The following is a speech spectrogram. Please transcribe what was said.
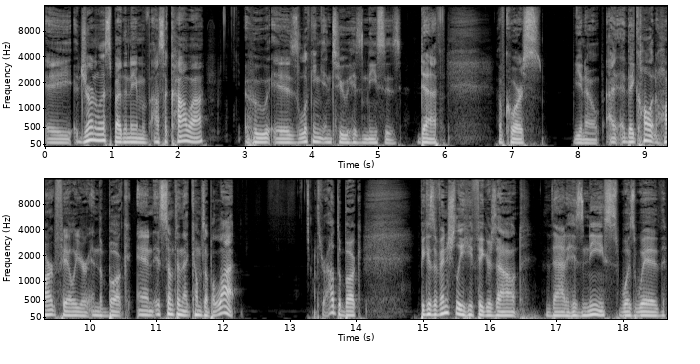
a journalist by the name of Asakawa who is looking into his niece's death. Of course, you know, I, they call it heart failure in the book, and it's something that comes up a lot throughout the book because eventually he figures out that his niece was with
